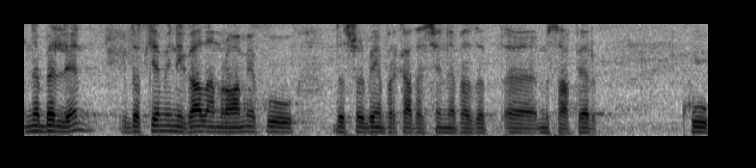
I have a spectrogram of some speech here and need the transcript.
në Berlin, do të kemi një gala mramje ku do të shërbejmë për 450 mysafirë ku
